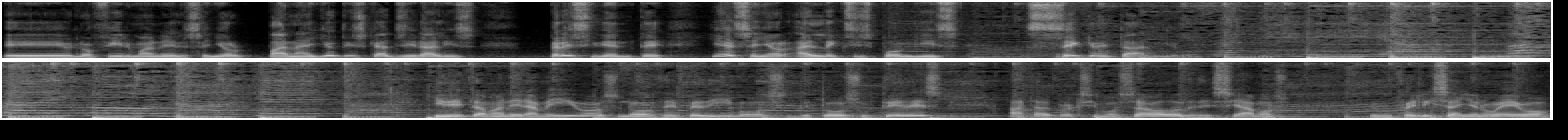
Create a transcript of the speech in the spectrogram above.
Eh, lo firman el señor Panayotis Katsiralis, presidente, y el señor Alexis Pongis, secretario. Y de esta manera, amigos, nos despedimos de todos ustedes. Hasta el próximo sábado. Les deseamos un feliz año nuevo,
